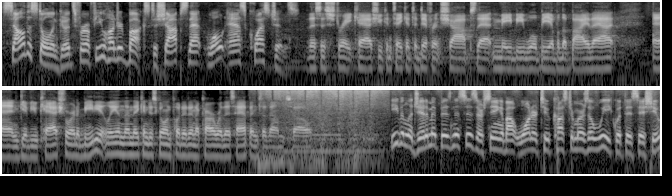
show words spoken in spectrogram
sell the stolen goods for a few hundred bucks to shops that won't ask questions. This is straight cash. You can take it to different shops that maybe will be able to buy that and give you cash for it immediately, and then they can just go and put it in a car where this happened to them. So. Even legitimate businesses are seeing about one or two customers a week with this issue,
